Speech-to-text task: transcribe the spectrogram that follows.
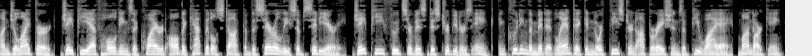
on July 3, JPF Holdings acquired all the capital stock of the Sara Lee subsidiary, JP Foodservice Distributors Inc., including the Mid-Atlantic and Northeastern operations of PYA, Monarch Inc.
